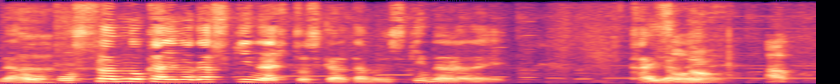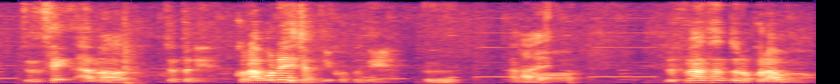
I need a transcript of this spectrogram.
だからおおっさんの会話が好きな人しか多分好きにならない回だねちょっとせあのちょっとねコラボレーションということでうん。あの、不安さんとのコラボの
